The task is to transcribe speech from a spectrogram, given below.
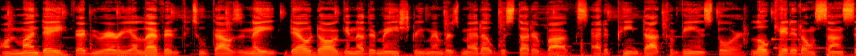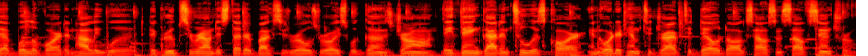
On Monday, February 11th, 2008, Del Dog and other Main Street members met up with Stutterbox at a Pink Dot convenience store located on Sunset Boulevard in Hollywood. The group surrounded Stutterbox's Rolls Royce with guns drawn. They then got into his car and ordered him to drive to Del Dog's house in South Central.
